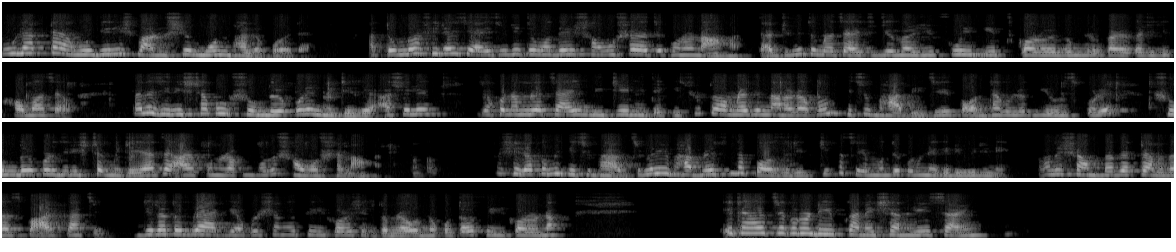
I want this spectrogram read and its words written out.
ফুল একটা এমন জিনিস মানুষের মন ভালো করে দেয়। আর তোমরাও সেটাই চাইছো যে তোমাদের সমস্যা যাতে কোনো না হয়। তার জন্য তোমরা চাইছো যে ফুল গিফট করো এবং কেউ কারোর কাছে যদি ক্ষমা চাও তাহলে জিনিসটা খুব সুন্দর করে মিটে যায়। আসলে যখন আমরা চাই মিটিয়ে নিতে কিছু, তো আমরা যে নানা রকম কিছু ভাবি যে পন্থাগুলোকে ইউজ করে সুন্দর করে জিনিসটা মিটে যাতে আর কোনো রকম কোনো সমস্যা না হয়। তো সেরকমই কিছু ভাবছি। মানে এই ভাবনা চিন্তা পজিটিভ ঠিক আছে? এর মধ্যে কোনো নেগেটিভিটি নেই। আমাদের সম্পর্কে একটা আলাদা স্পার্ক আছে, যেটা তোমরা একে অপরের সঙ্গে ফিল করো, সেটা তোমরা অন্য কোথাও ফিল করো না। এটা হচ্ছে কোনো ডিপ কানেকশনেরই সাইন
